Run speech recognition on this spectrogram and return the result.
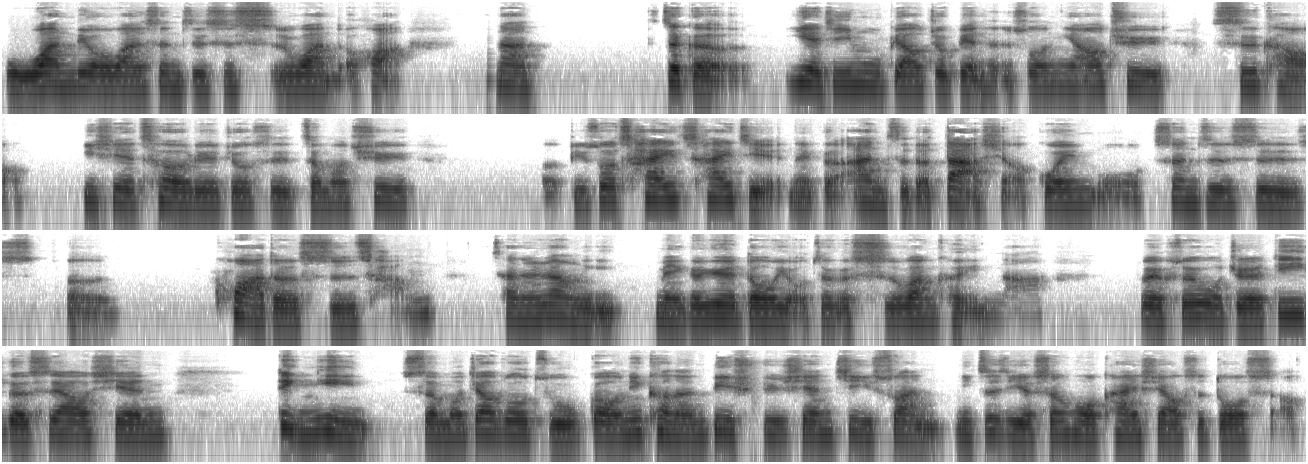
五万、六万，甚至是十万的话，那这个业绩目标就变成说，你要去思考一些策略，就是怎么去，呃，比如说拆拆解那个案子的大小、规模，甚至是呃跨的时长，才能让你每个月都有这个十万可以拿。对，所以我觉得第一个是要先定义什么叫做足够，你可能必须先计算你自己的生活开销是多少。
